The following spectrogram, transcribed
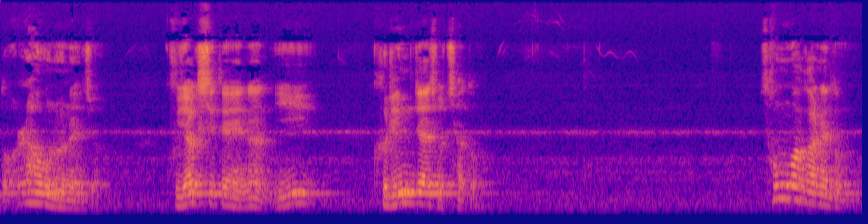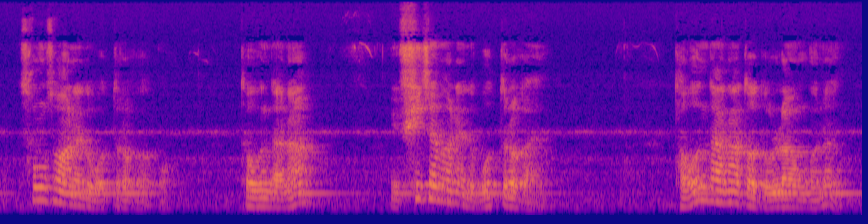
놀라운 은혜죠. 구약 시대에는 이 그림자조차도 성막 안에도 성소 안에도 못 들어가고 더군다나 휘장 안에도 못 들어가요. 더군다나 더 놀라운 거는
